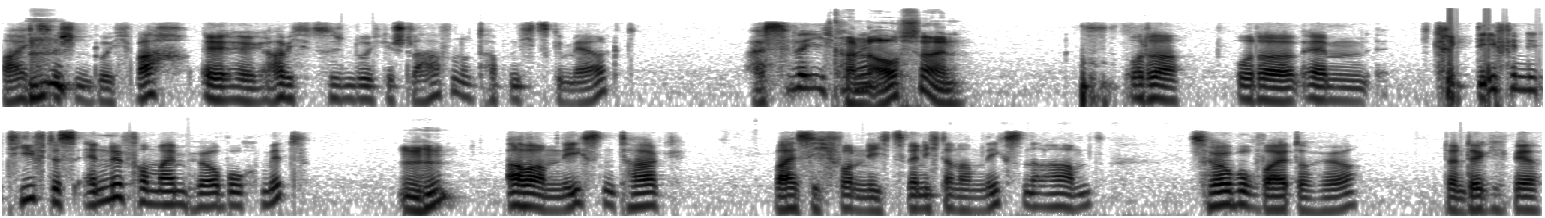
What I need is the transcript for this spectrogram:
War ich mhm. zwischendurch wach? Äh, äh, Habe ich zwischendurch geschlafen und habe nichts gemerkt? Weißt du, wer ich Kann meine? auch sein. Oder, oder ähm, ich krieg definitiv das Ende von meinem Hörbuch mit, mhm. aber am nächsten Tag weiß ich von nichts. Wenn ich dann am nächsten Abend das Hörbuch weiterhöre, dann denke ich mir,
